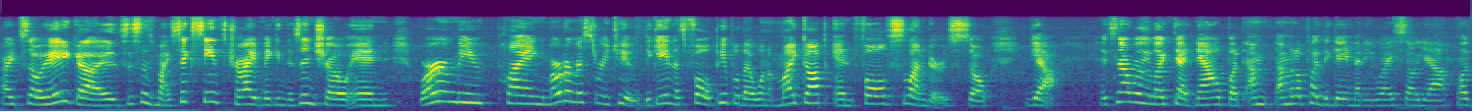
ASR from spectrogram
Alright, so hey guys, this is my 16th try at making this intro, and we're going to be playing Murder Mystery 2, the game that's full of people that want to mic up and full of slenders. So, yeah, it's not really like that now, but I'm, I'm going to play the game anyway, so yeah, let,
